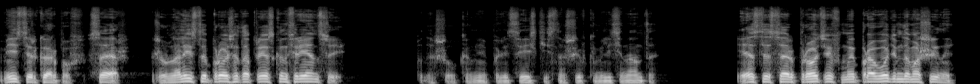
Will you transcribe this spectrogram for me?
«Мистер Карпов, сэр, журналисты просят о пресс-конференции», подошел ко мне полицейский с нашивками лейтенанта. «Если сэр против, мы проводим до машины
